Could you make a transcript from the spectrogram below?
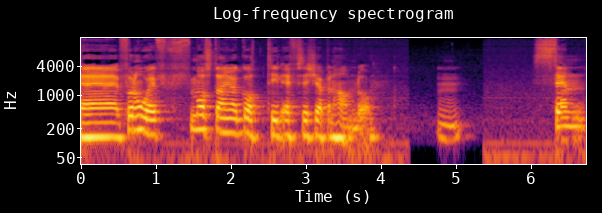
Eh, från HF måste han ju ha gått till FC Köpenhamn då. Mm. Sen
